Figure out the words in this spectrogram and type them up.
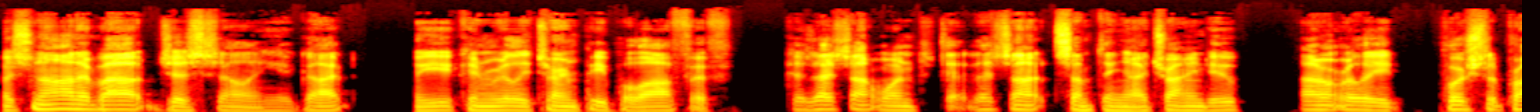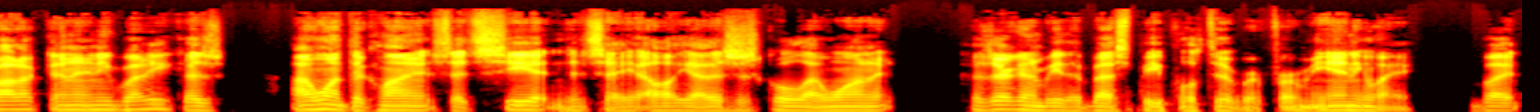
it's not about just selling. You got, you can really turn people off if, because that's not one, that's not something I try and do. I don't really push the product on anybody because I want the clients that see it and to say, oh, yeah, this is cool. I want it because they're going to be the best people to refer me anyway. But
